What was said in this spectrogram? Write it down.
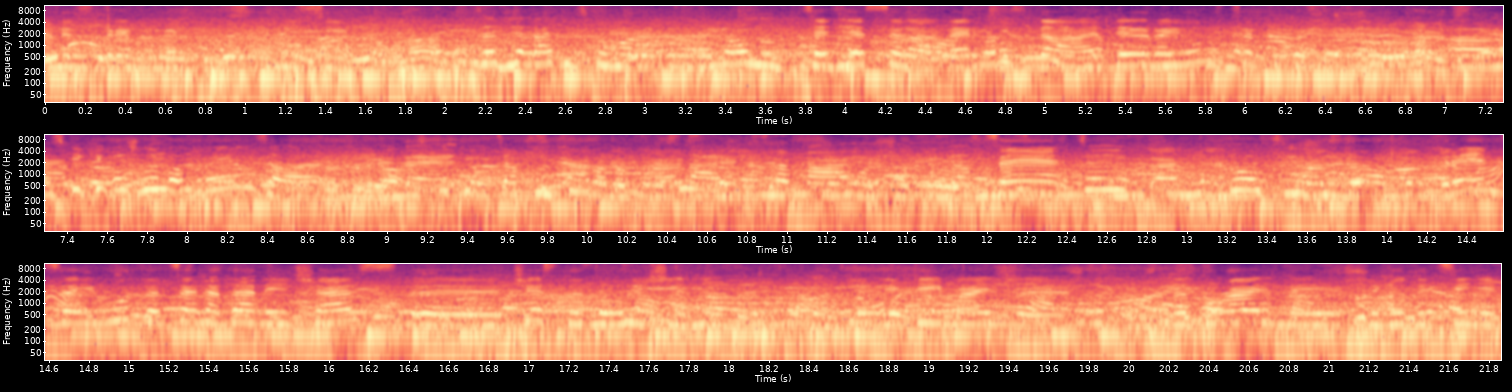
вони отримали Це для села, Верхів, да. а для району це. А, наскільки важлива бринза і наскільки ця культура використання всього, що Це- досі Бренза і урда це на даний час е, чисто екологічний продукт, який майже натуральний, що люди цінять.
